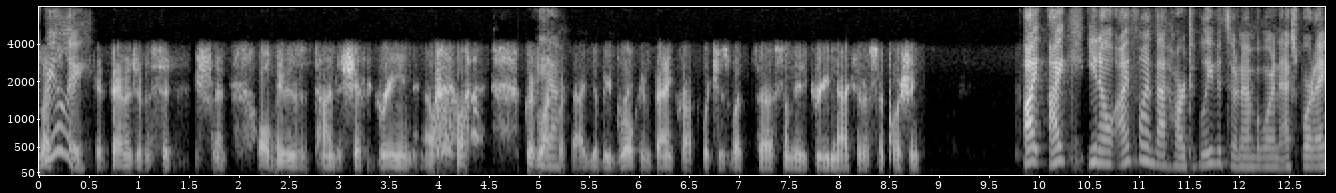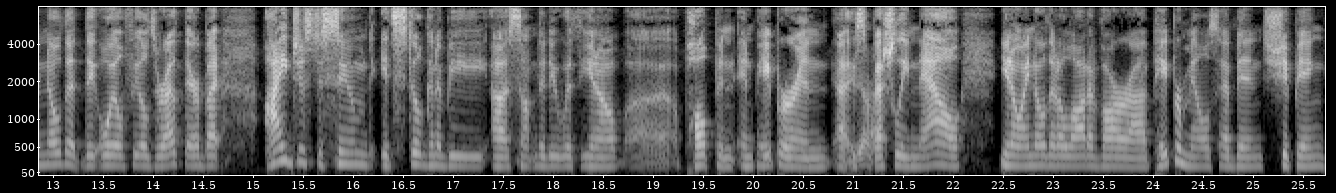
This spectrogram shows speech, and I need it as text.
let's really? take advantage of the situation, and oh, maybe there's a time to shift green. Good luck yeah. with that. You'll be broken bankrupt, which is what uh, some of these green activists are pushing. I, I, you know, I find that hard to believe it's our number one export. I know that the oil fields are out there, but I just assumed it's still going to be uh, something to do with, you know, uh, pulp and, and paper. And uh, especially yeah. now, you know, I know that a lot of our uh, paper mills have been shipping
